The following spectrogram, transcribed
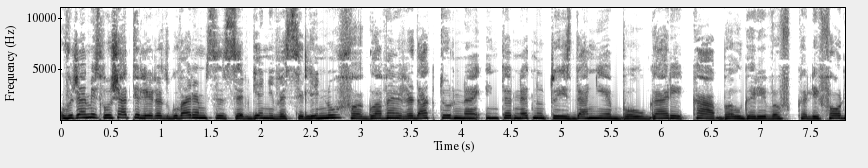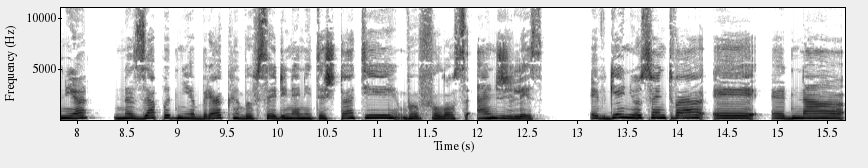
Уважаеми слушатели, разговарям с Евгений Веселинов, главен редактор на интернетното издание Българи К. Българи в Калифорния на западния бряг в Съединените щати в Лос-Анджелес. Евгений, освен това, е една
